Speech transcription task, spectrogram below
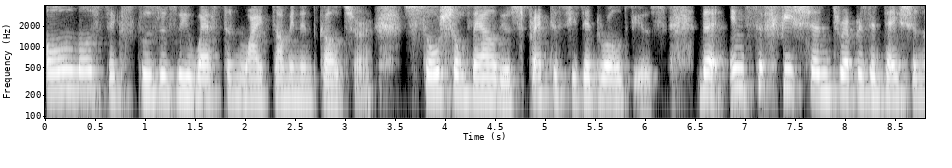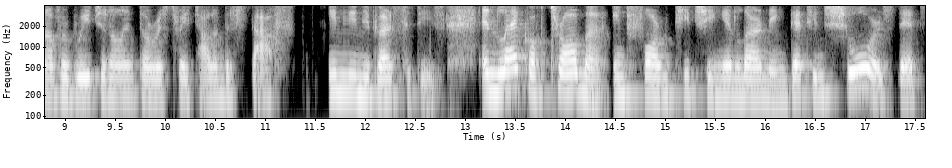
almost exclusively Western white dominant culture, social values, practices, and worldviews, the insufficient representation of Aboriginal and Torres Strait Islander staff in universities and lack of trauma informed teaching and learning that ensures that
